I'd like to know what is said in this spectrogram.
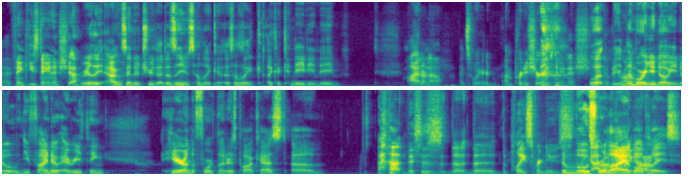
I think he's Danish. Yeah, Really, Alexander True? That doesn't even sound like a, that sounds like like a Canadian name. I don't know. It's weird. I'm pretty sure he's Danish. Well, be the more you know, you know, you find out everything here on the Fourth Letters podcast. Um, this is the the the place for news. the most like, reliable don't- place.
